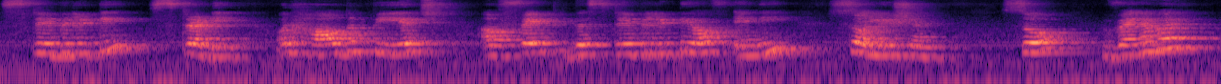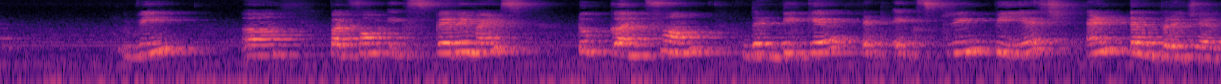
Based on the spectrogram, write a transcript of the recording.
stability study or how the pH affect the stability of any solution. So whenever we uh, perform experiments to confirm the decay at extreme pH and temperature.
